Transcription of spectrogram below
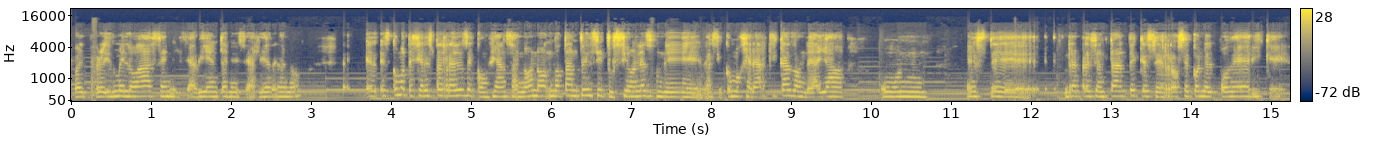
por el periodismo y lo hacen y se avientan y se arriesgan, ¿no? Es, como tejer estas redes de confianza, ¿no? No, no tanto instituciones donde, así como jerárquicas, donde haya un este representante que se roce con el poder y que,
